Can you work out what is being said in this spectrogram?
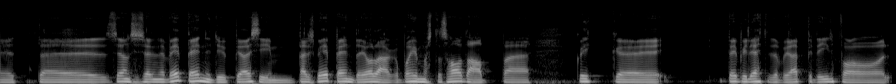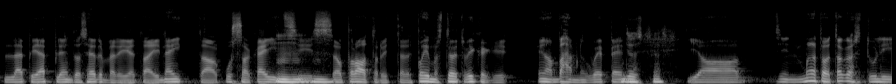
et äh, see on siis selline VPN-i tüüpi asi, päris VPN ta ei ole, aga põhimõtteliselt ta saadab äh, kõik äh, veebilehtede või äppide info läbi Apple'i enda serveri ja ta ei näita, kus sa käid mm -hmm. siis mhm. operaatoritele, põhimõtteliselt töötab ikkagi enam-vähem nagu VPN ja siin mõned päevad tagasi tuli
